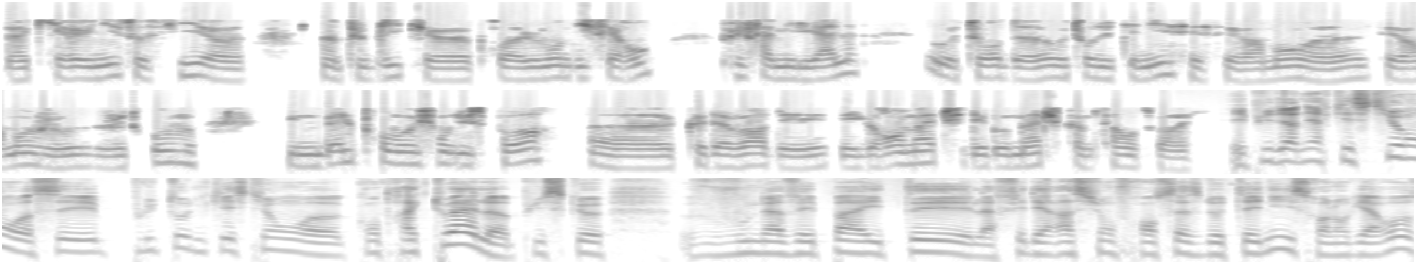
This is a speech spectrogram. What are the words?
bah, qui réunissent aussi un public probablement différent, plus familial, autour, de, autour du tennis. Et c'est vraiment, vraiment je, trouve, une belle promotion du sport euh, que d'avoir des, des, grands matchs et des beaux matchs comme ça en soirée. Et puis dernière question, c'est plutôt une question euh, contractuelle, puisque vous n'avez pas été la Fédération française de tennis, Roland Garros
